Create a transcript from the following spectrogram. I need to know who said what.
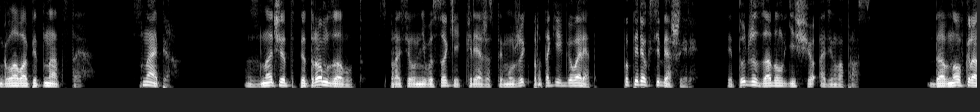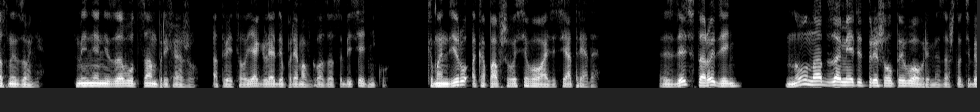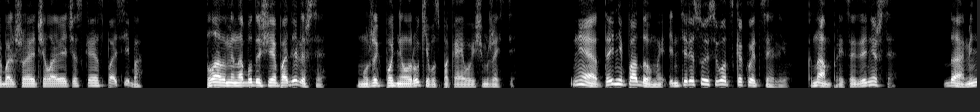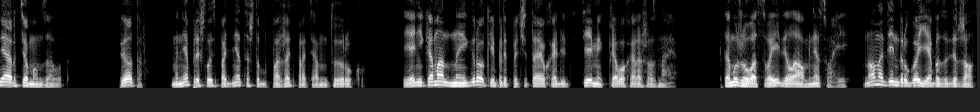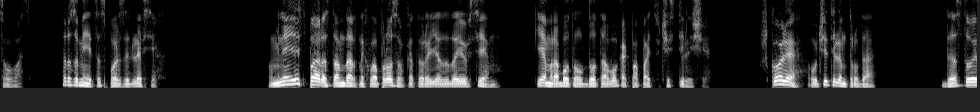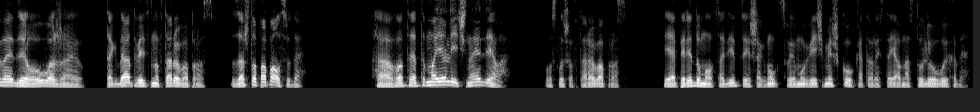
Speaker 1: Глава 15. Снайпер. «Значит, Петром зовут?» — спросил невысокий, кряжестый мужик, про таких говорят, поперек себя шире. И тут же задал еще один вопрос. «Давно в красной зоне?» «Меня не зовут, сам прихожу», — ответил я, глядя прямо в глаза собеседнику, командиру окопавшегося в оазисе отряда. «Здесь второй день. «Ну, надо заметить, пришел ты вовремя, за что тебе большое человеческое спасибо. Планами на будущее поделишься?» Мужик поднял руки в успокаивающем жесте. «Нет, ты не подумай, интересуюсь вот с какой целью. К нам присоединишься?» «Да, меня Артемом зовут». «Петр». Мне пришлось подняться, чтобы пожать протянутую руку. Я не командный игрок и предпочитаю ходить с теми, кого хорошо знаю. К тому же у вас свои дела, а у меня свои. Но на день-другой я бы задержался у вас. Разумеется, с пользой для всех. У меня есть пара стандартных вопросов, которые я задаю всем. Кем работал до того, как попасть в чистилище? В школе, учителем труда. Достойное дело, уважаю. Тогда ответь на второй вопрос. За что попал сюда? А вот это мое личное дело. Услышав второй вопрос, я передумал садиться и шагнул к своему вещмешку, который стоял на стуле у выхода.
